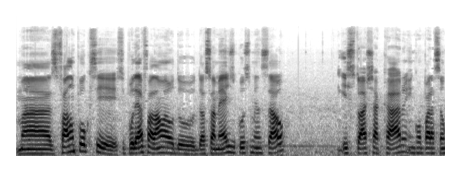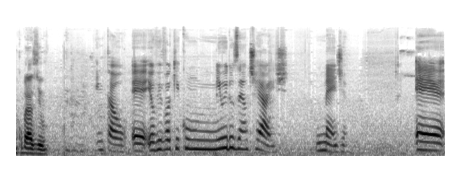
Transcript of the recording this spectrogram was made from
Mas fala um pouco, se, se puder falar do, da sua média de custo mensal e se tu acha caro em comparação com o Brasil. Então, é, eu vivo aqui com R$ 1.200, em média. É,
